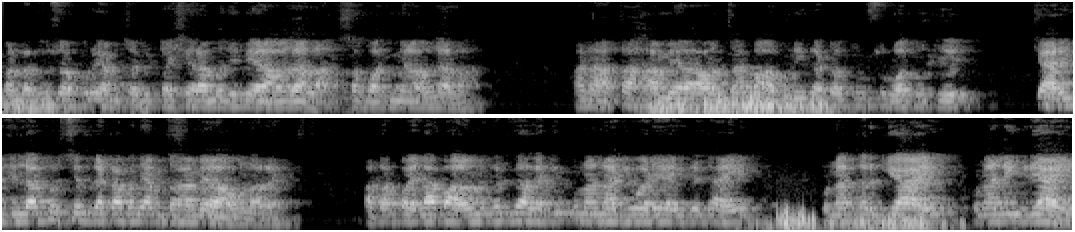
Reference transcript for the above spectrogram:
पंधरा दिवसापूर्वी आमचा विटा शहरामध्ये मेळावा झाला संवाद मेळावा झाला. आणि आता हा मेळावाचा बाहुणी गटातून सुरुवात होतोय चारही जिल्हा परिषद गटामध्ये आमचा हा मेळावा होणार आहे. आता पहिला बाळवणी गट झाला की पुन्हा नागेवाडी आहे गट आहे पुन्हा करगी आहे पुन्हा लिंगरी आहे.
